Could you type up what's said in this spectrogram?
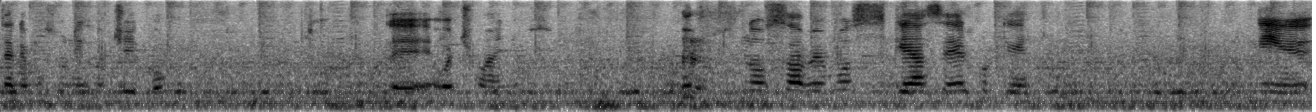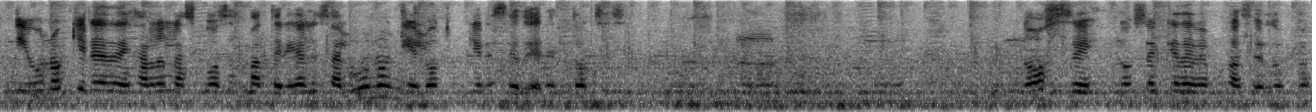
tenemos un hijo chico de 8 años. No sabemos qué hacer porque ni, ni uno quiere dejarle las cosas materiales al uno, ni el otro quiere ceder. Entonces, no sé, no sé qué debemos hacer, doctor.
